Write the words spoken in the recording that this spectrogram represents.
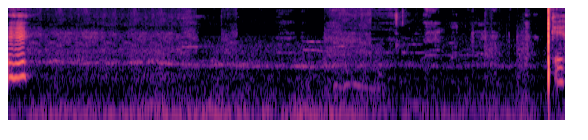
Mm-hmm. Okay.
